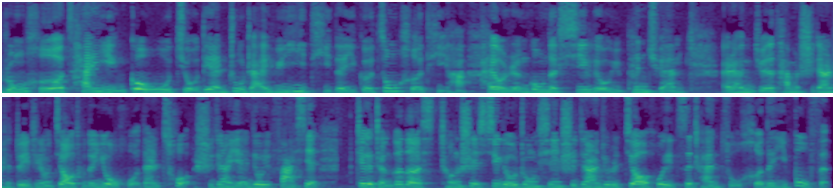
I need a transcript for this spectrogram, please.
融合餐饮、购物、酒店、住宅于一体的一个综合体哈。还有人工的溪流与喷泉，然后你觉得他们实际上是对这种教徒的诱惑，但是错，实际上研究发现。这个整个的城市溪流中心，实际上就是教会资产组合的一部分。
